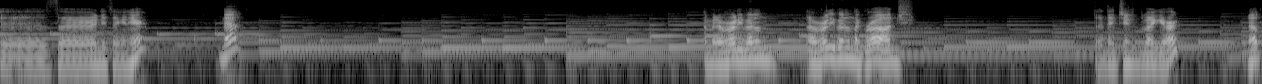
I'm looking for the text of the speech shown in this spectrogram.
Is there anything in here? No? I mean, I've already been in, I've already been in the garage. Did they change the backyard? Nope.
